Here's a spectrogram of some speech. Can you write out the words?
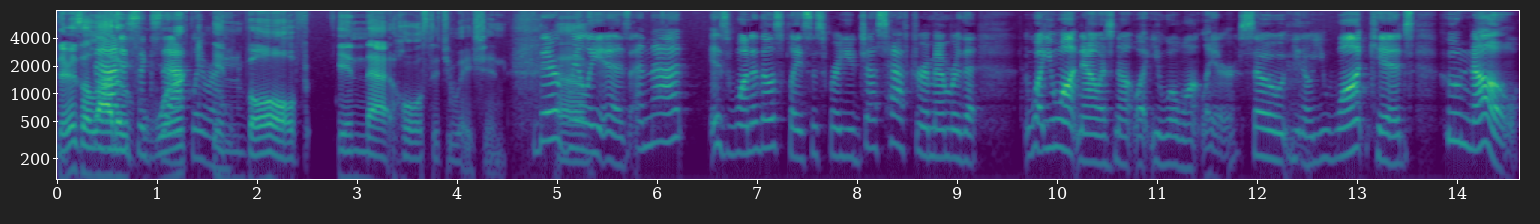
there is a lot of exactly work right. involved in that whole situation. There Um, really is. And that is one of those places where you just have to remember that what you want now is not what you will want later. So, you know, you want kids who know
